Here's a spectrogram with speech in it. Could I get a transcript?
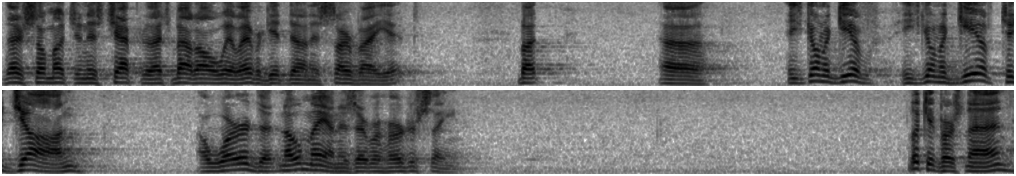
there's so much in this chapter, that's about all we'll ever get done is survey it. But uh, he's going to give he's going to give to John a word that no man has ever heard or seen. Look at verse 9.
